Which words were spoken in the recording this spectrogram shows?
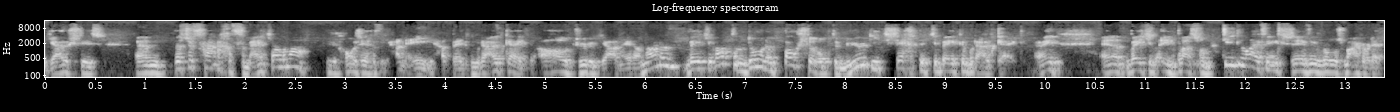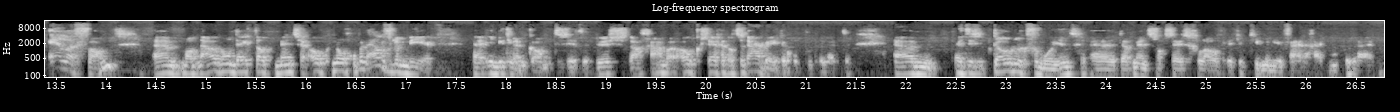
juist is. Um, dat soort vragen vermijd je allemaal. Je gewoon zeggen van, ja nee, je gaat beter moeten uitkijken. Oh, tuurlijk, ja nee. Dan, nou, dan weet je wat, dan doen we een poster op de muur die zegt dat je beter moet uitkijken. Right? En dan weet je, in plaats van 10 life saving rules maken we er 11 van. Um, want nu hebben ontdekt dat mensen ook nog op een elfde manier uh, in de klem komen te zitten. Dus dan gaan we ook zeggen dat ze daar beter op moeten letten. Um, het is dodelijk vermoeiend dat mensen nog steeds geloven dat je op die manier veiligheid moet bedrijven.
